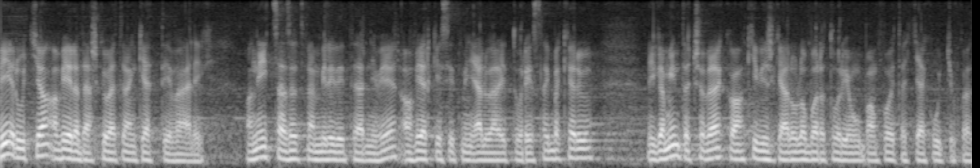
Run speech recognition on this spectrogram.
vérútja a véradás követően ketté válik. A 450 ml vér a vérkészítmény előállító részlegbe kerül, míg a mintacsövek a kivizsgáló laboratóriumokban folytatják útjukat.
